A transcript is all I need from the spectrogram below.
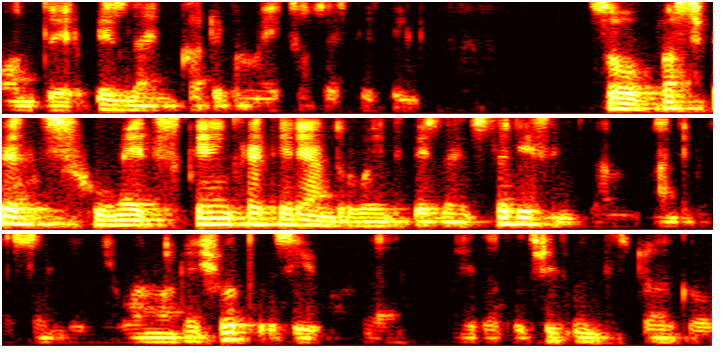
on their baseline cardiopulmonary exercise testing. So participants who met screening criteria underwent baseline studies and randomized one-one ratio to receive uh, either the treatment drug or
